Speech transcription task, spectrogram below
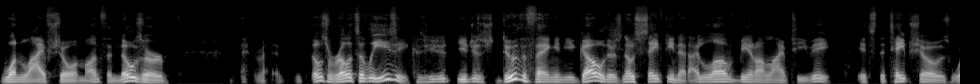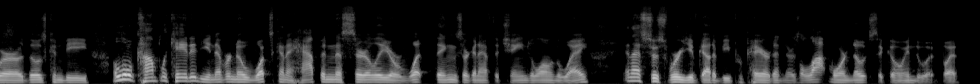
one live show a month, and those are those are relatively easy because you you just do the thing and you go. There's no safety net. I love being on live TV. It's the tape shows where those can be a little complicated. You never know what's going to happen necessarily or what things are going to have to change along the way. And that's just where you've got to be prepared. And there's a lot more notes that go into it, but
